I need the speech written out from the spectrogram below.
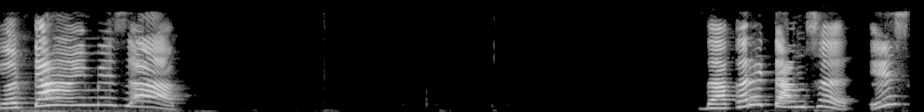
Your time is up. The correct answer is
